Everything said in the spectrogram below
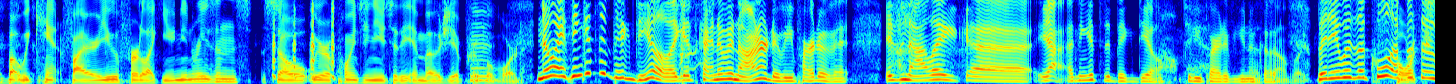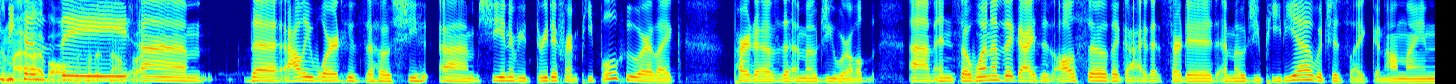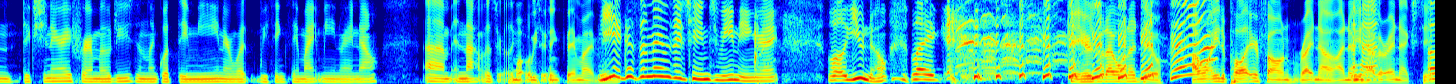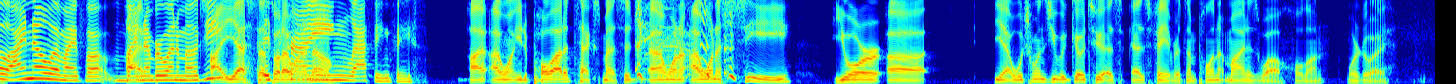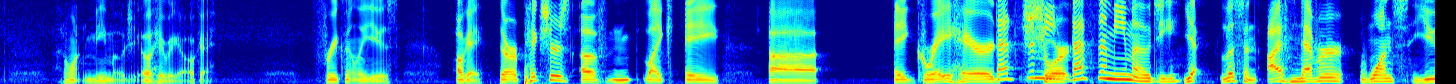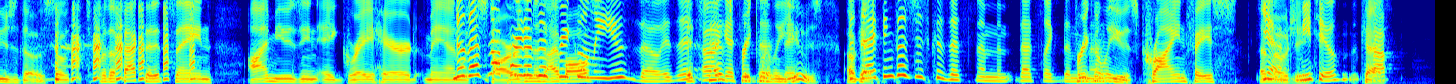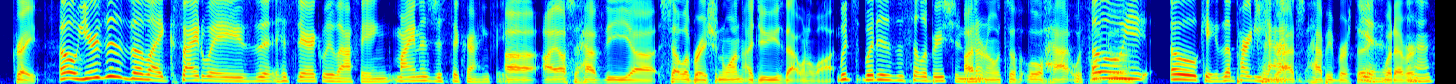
But we can't fire you for like union reasons, so we're appointing you to the emoji approval Mm. board. No, I think it's a big deal. Like it's kind of an honor to be part of it. It's not like uh yeah, I think it's a big deal to be part of Unicode. like but it was a cool episode because eyeballs is what it they like. um the Alie Ward who's the host, she um she interviewed three different people who are like part of the emoji world. Um, and so one of the guys is also the guy that started Emojipedia, which is like an online dictionary for emojis and like what they mean or what we think they might mean right now. Um, and that was really What cool we too. think they might mean. Yeah, because sometimes they change meaning, right? well, you know, like, Okay, here's what I want to do. I want you to pull out your phone right now. I know you have it right next to you. oh, I know what my pho- my I- number one emoji. I- yes, that's it's what I wanna know. crying, laughing face. I, I want you to pull out a text message. And I want to. I want to see your. Uh, yeah, which ones you would go to as as favorites. I'm pulling up mine as well. Hold on. Where do I? I don't want memoji. Oh, here we go. Okay. Frequently used. Okay, there are pictures of m- like a uh, a gray haired That's the short. me- that's the memoji. Yeah, listen, I've never once used those. So for the fact that it's saying I'm using a gray-haired man No, that's not part of the eyeballs, frequently used though, is it? It Oh, I says guess frequently it used. But I think that's just because that's the that's like the frequently memojis. used crying face emoji. Yeah, me too. Okay, Top. Great. Oh, yours is the like sideways uh, hysterically laughing. Mine is just the crying face. Uh, I also have the uh, celebration one. I do use that one a lot. Which what is the celebration? I don't know. It's a little hat with like Oh, a, oh, okay. The party congrats, hat. happy birthday, Yeah, whatever. uh-huh.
